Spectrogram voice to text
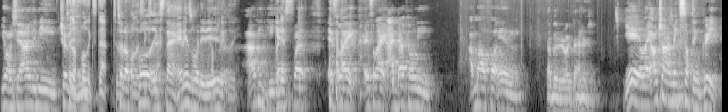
You know what I'm saying? I really be tripping To the full extent. To, to the, fullest full extent. extent. It is what it is. Completely. I be mm-hmm. geeking, But but it's- it's, like it's like I definitely I'm motherfucking I better direct the energy. yeah, like I'm trying to make something great.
